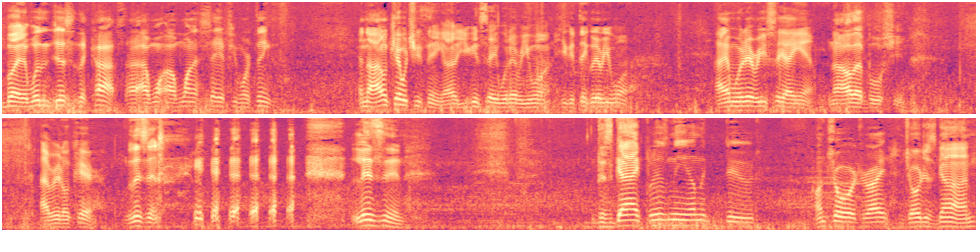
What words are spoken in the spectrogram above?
But it wasn't just the cops. I, I, I want to say a few more things. And I don't care what you think. Uh, you can say whatever you want. You can think whatever you want. I am whatever you say I am. Not all that bullshit. I really don't care. Listen. Listen. This guy put his knee on the dude on George, right? George is gone.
